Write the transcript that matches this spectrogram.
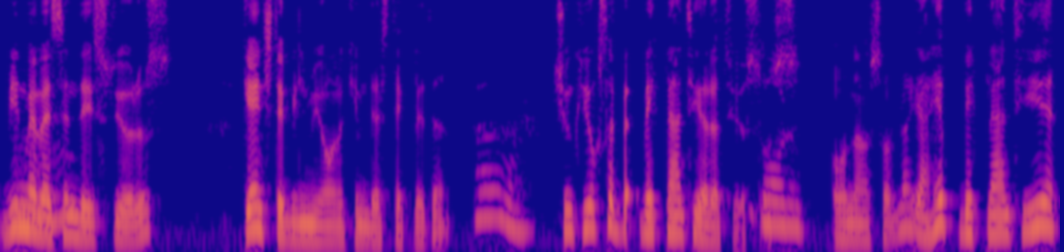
Bilmemesini de istiyoruz. Genç de bilmiyor onu kim destekledi. Ha, Çünkü yoksa be- beklenti yaratıyorsunuz. Doğru. Ondan sonra ya hep beklentiyi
